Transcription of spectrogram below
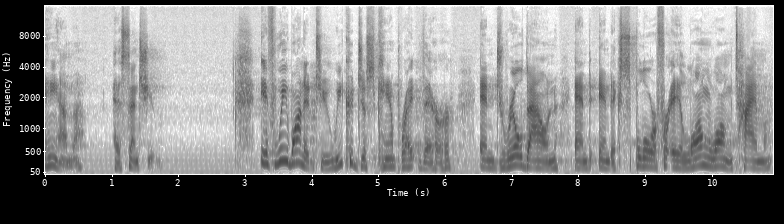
am has sent you. If we wanted to, we could just camp right there and drill down and, and explore for a long, long time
